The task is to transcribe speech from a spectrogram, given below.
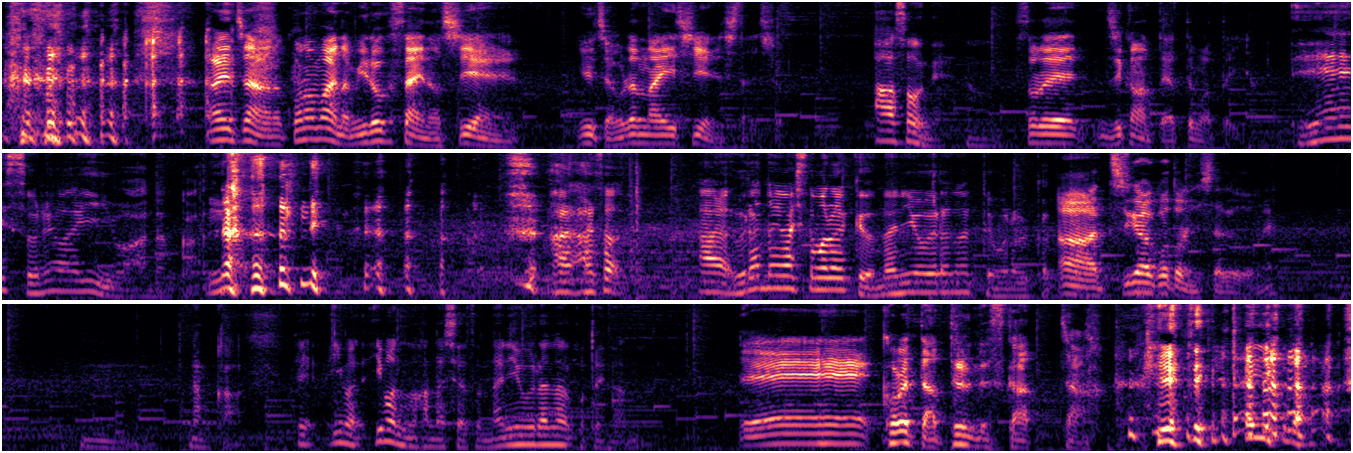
あれちゃんこの前の弥勒祭の支援ゆうちゃん占い支援したでしょ？あそうね、うん、それ時間あったらやってもらったらいいやえー、それはいいわなんか。なんで？ああそうあ占いはしてもらうけど何を占ってもらうかって。ああ違うことにしたってことね。うん、なんかえ今今の話だと何を占うことになるの？えー、これって合ってるんですか？じゃいや絶対嫌だ。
